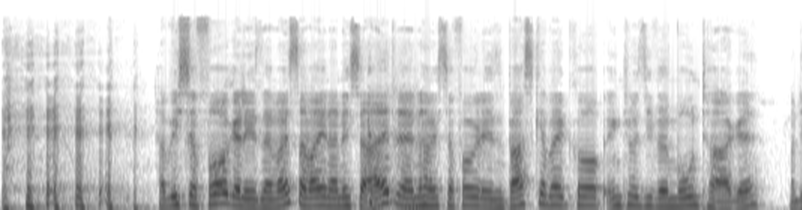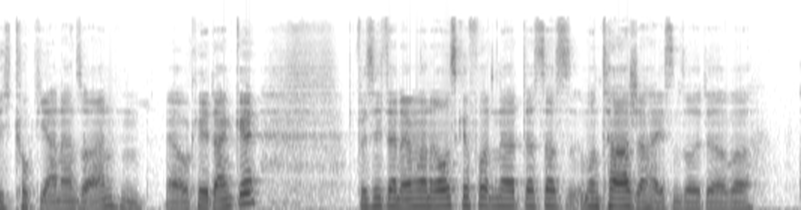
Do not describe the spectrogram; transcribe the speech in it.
habe ich so vorgelesen, dann weißt du, da war ich noch nicht so alt, und dann habe ich so vorgelesen, Basketballkorb inklusive Montage. Und ich guck die anderen so an. Hm, ja, okay, danke. Bis ich dann irgendwann rausgefunden habe, dass das Montage heißen sollte, aber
